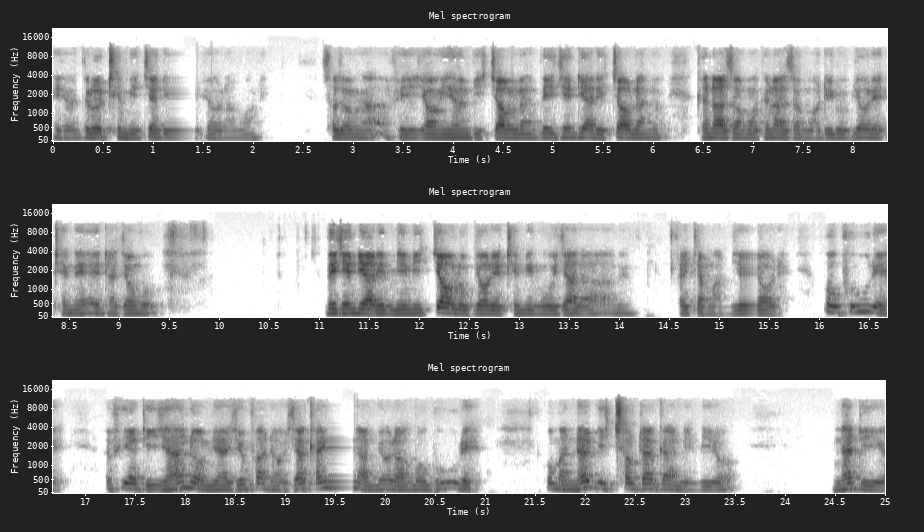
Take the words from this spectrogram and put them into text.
အဲတော့သူတို့ထင်မြင်ချက်တွေပြောတာပေါ့လေစောစောကအဖေရောင်ရမ်းပြီးကြောက်လန့်သိချင်းတရားတွေကြောက်လန့်လို့ခဏဆောင်မခဏဆောင်မဒီလိုပြောတယ်ထင်တယ်ဒါကြောင့်မို့သိချင်းတရားတွေမြင်ပြီးကြောက်လို့ပြောတယ်ထင်မြင်ငိုကြတာအဲကြမှာပြောတယ်ဟုတ်ဘူးတဲ့အဖေကဒီရဟန်းတော်များရုပ်ဖတ်တော်ရက်ခိုင်းတာပြောတာမဟုတ်ဘူးတဲ့ဟိုမှာနတ်ပြည်6ဓာတ်ကနေပြီးတော့နတ်တွေက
